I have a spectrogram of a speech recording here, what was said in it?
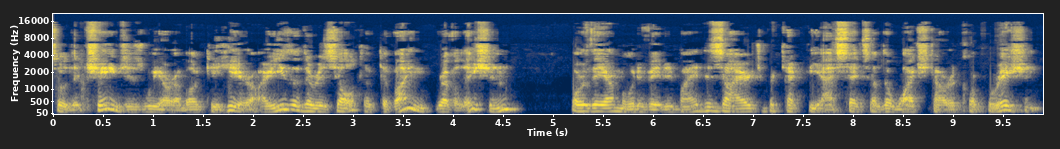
So the changes we are about to hear are either the result of divine revelation or they are motivated by a desire to protect the assets of the Watchtower Corporation.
